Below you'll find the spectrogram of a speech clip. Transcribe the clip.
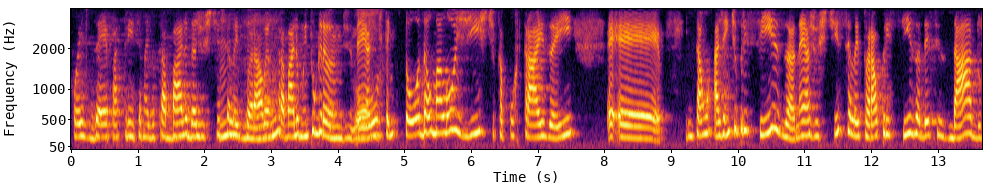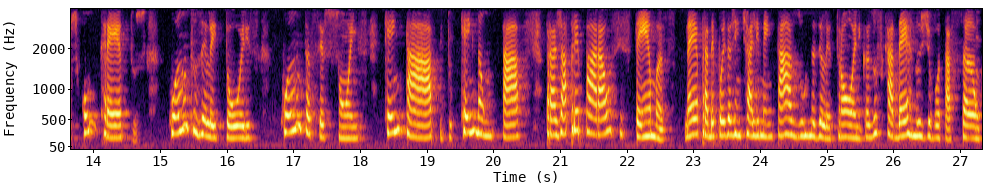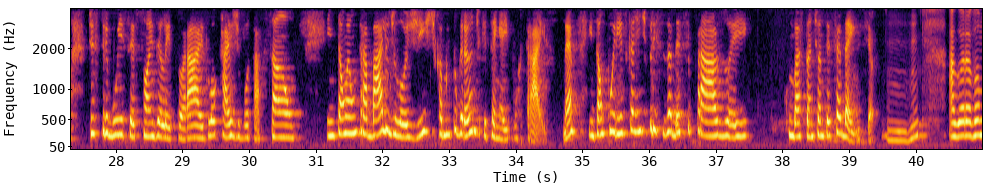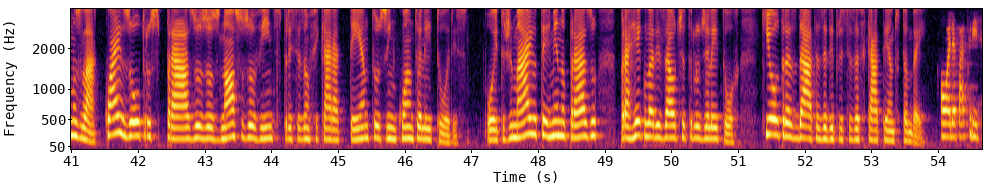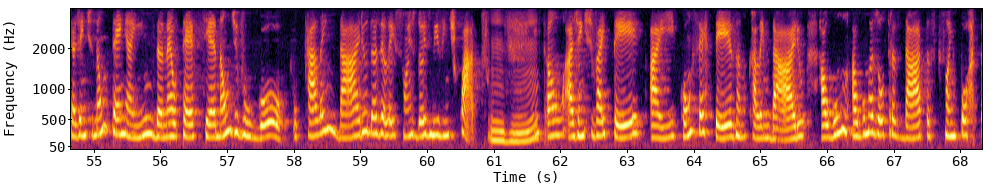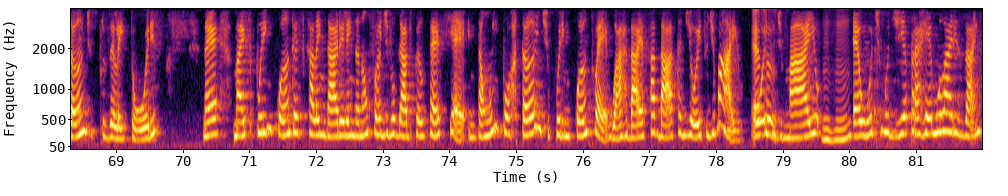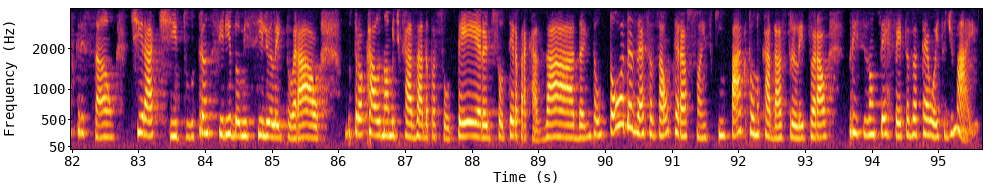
Pois é, Patrícia, mas o trabalho da justiça uhum. eleitoral é um trabalho muito grande, né? Oh. A gente tem toda uma logística por trás aí. É, é, então, a gente precisa, né? A justiça eleitoral precisa desses dados concretos. Quantos eleitores, quantas sessões, quem está apto, quem não está, para já preparar os sistemas, né, para depois a gente alimentar as urnas eletrônicas, os cadernos de votação, distribuir sessões eleitorais, locais de votação. Então é um trabalho de logística muito grande que tem aí por trás, né? Então por isso que a gente precisa desse prazo aí com bastante antecedência. Uhum. Agora vamos lá. Quais outros prazos os nossos ouvintes precisam ficar atentos enquanto eleitores? 8 de maio termina o prazo para regularizar o título de eleitor. Que outras datas ele precisa ficar atento também? Olha, Patrícia, a gente não tem ainda, né? O TSE não divulgou o calendário das eleições 2024. Uhum. Então, a gente vai ter aí, com certeza, no calendário, algum, algumas outras datas que são importantes para os eleitores né? Mas por enquanto esse calendário ele ainda não foi divulgado pelo TSE. Então o importante por enquanto é guardar essa data de 8 de maio. Essas... 8 de maio uhum. é o último dia para regularizar a inscrição, tirar título, transferir domicílio eleitoral, trocar o nome de casada para solteira, de solteira para casada. Então todas essas alterações que impactam no cadastro eleitoral precisam ser feitas até 8 de maio.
